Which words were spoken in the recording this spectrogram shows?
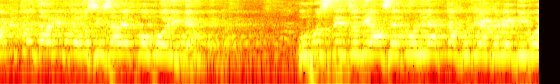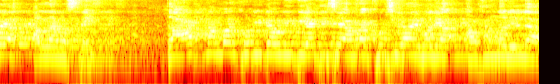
আমি তো জানি যে ওসি স্যারে কবই দেয় উপস্থিত যদি তো উনি একটা খুঁটি এখানে দিব আল্লাহ তো আট নম্বর খুঁটিটা উনি দিয়ে দিছে আমরা খুশি হয়ে বলি আলহামদুলিল্লাহ।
